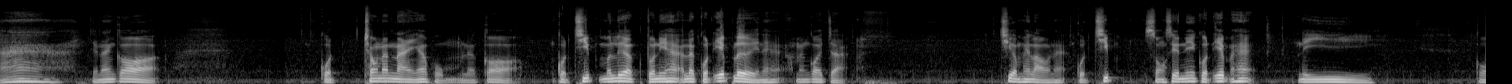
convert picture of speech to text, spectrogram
อ่าจากนั้นก็ กดช่องด้านในครับผม แล้วก็กดชิปมาเลือกตัวนี้ฮะแล้วกด F เลยนะฮะมันก็จะเชื่อมให้เรานะกดชิปสองเส้นนี้กด F ฮะนี่ ก็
